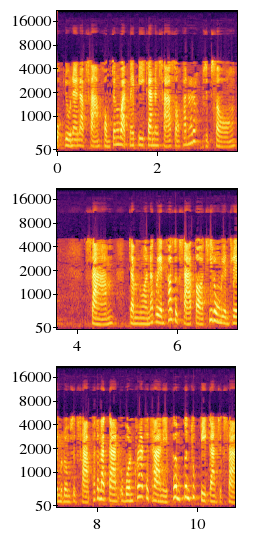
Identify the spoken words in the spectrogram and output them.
6 อยู่ในอันดับ 3 ของจังหวัดในปีการศึกษา 2562 3. จำนวนนักเรียนเข้าศึกษาต่อที่โรงเรียนเตรียมอุดมศึกษาพัฒนาการอุบลราชธานีเพิ่มขึ้นทุกปีการศึกษา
